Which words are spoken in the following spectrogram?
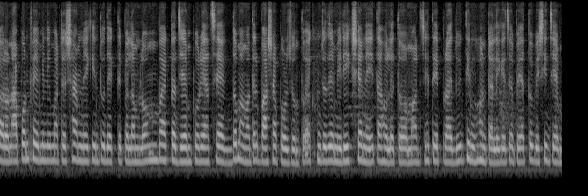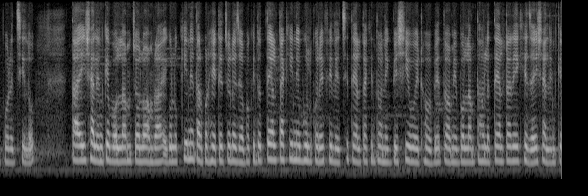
কারণ আপন ফ্যামিলি মাঠের সামনে কিন্তু দেখতে পেলাম লম্বা একটা জ্যাম পড়ে আছে একদম আমাদের বাসা পর্যন্ত। এখন যদি আমি রিক্সা নেই, তাহলে তো আমার যেতে প্রায় দুই তিন ঘণ্টা লেগে যাবে, এত বেশি জ্যাম পড়েছিল। তাই শালিনকে বললাম, চলো আমরা এগুলো কিনে তারপর হেঁটে চলে যাব। কিন্তু তেলটা কিনে ভুল করে ফেলেছি, তেলটা কিন্তু অনেক বেশি ওয়েট হবে। তো আমি বললাম, তাহলে তেলটা রেখে যাই, শালিনকে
